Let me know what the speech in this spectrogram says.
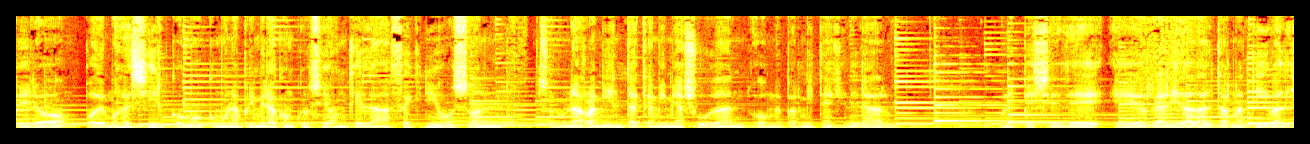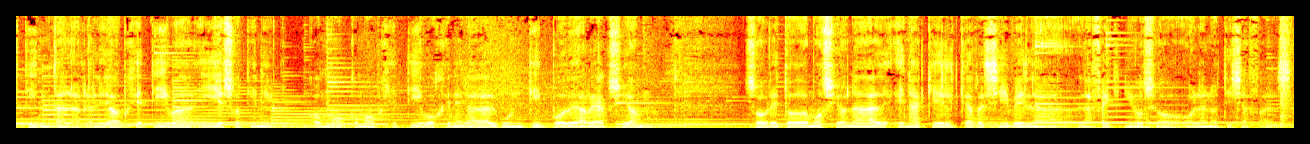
pero podemos decir como, como una primera conclusión que las fake news son, son una herramienta que a mí me ayudan o me permiten generar una especie de eh, realidad alternativa distinta a la realidad objetiva y eso tiene como, como objetivo generar algún tipo de reacción, sobre todo emocional, en aquel que recibe la, fake news o la noticia falsa.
